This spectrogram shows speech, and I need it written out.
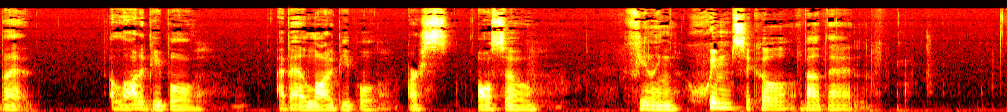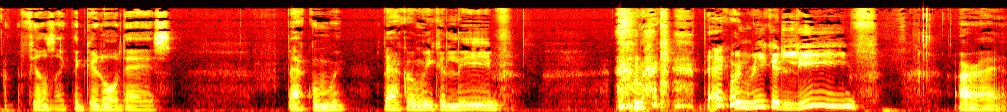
But a lot of people, I bet a lot of people are also feeling whimsical about that. Feels like the good old days. Back when we back when we could leave. back back when we could leave. All right.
